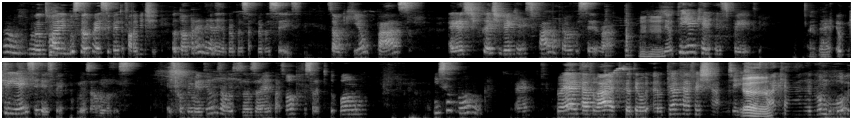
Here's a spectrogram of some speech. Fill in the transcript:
Eu, eu tô ali buscando conhecimento. Eu falo, gente, eu tô aprendendo ainda pra passar pra vocês. Só o que eu passo é gratificante ver que eles param pra observar. Uhum. Eu tenho aquele respeito. É né? Eu criei esse respeito com meus alunos. Eles cumprimentam os alunos, os olham e falam, ô professora, tudo bom? Isso é bom. Né? Não é aquela fala, ah, é porque eu tenho, eu tenho a cara fechada, gente. Tá a cara, eu não morro,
